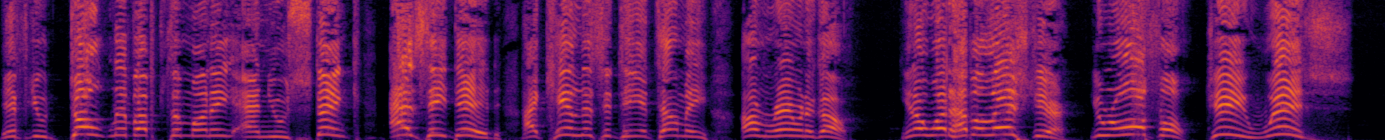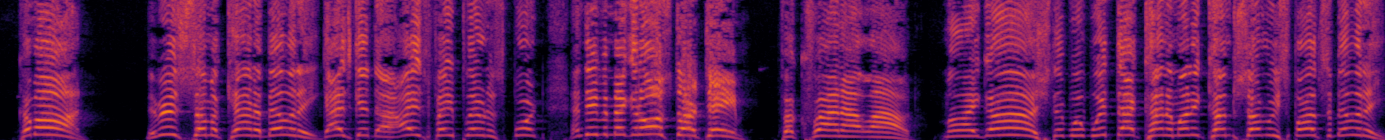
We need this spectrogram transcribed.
If you don't live up to money and you stink, as he did, I can't listen to you tell me I'm raring to go. You know what? How about last year? You were awful. Gee whiz. Come on. There is some accountability. Guys get the highest paid player in the sport and they even make an all star team for crying out loud. My gosh, with that kind of money comes some responsibility.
